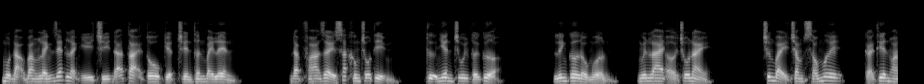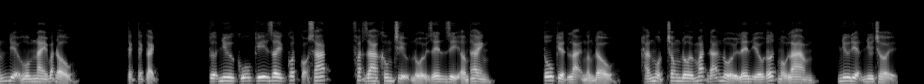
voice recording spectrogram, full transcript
một đạo băng lanh rét lạnh ý chí đã tại tô kiệt trên thân bay lên. Đập phá dày sắc không chỗ tìm, tự nhiên chui tới cửa. Linh cơ đầu nguồn, nguyên lai ở chỗ này chương bảy trăm sáu mươi, cải thiên hoán địa hôm nay bắt đầu. Tạch tạch tạch. Tựa như cũ kỹ dây cốt cọ sát, phát ra không chịu nổi rên gì âm thanh. Tô kiệt lại ngầm đầu, hắn một trong đôi mắt đã nổi lên yếu ớt màu lam, như điện như trời,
